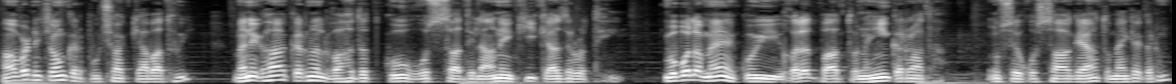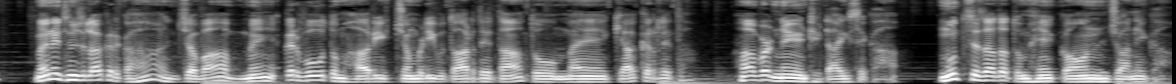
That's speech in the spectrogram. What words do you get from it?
हावर्ड ने चौंक कर पूछा, क्या बात हुई? मैंने कहा, कर्नल वहादत को गुस्सा दिलाने की क्या ज़रूरत थी? वो बोला, मैं कोई गलत बात तो नहीं कर रहा था। उसे गुस्सा आ गया तो मैं क्या करूँ? मैंने झुंझला कर कहा, जवाब में, अगर वो तुम्हारी चमड़ी उतार देता तो मैं क्या कर लेता? हावर्ड ने ढिटाई से कहा, मुझसे ज़्यादा तुम्हें कौन जानेगा?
